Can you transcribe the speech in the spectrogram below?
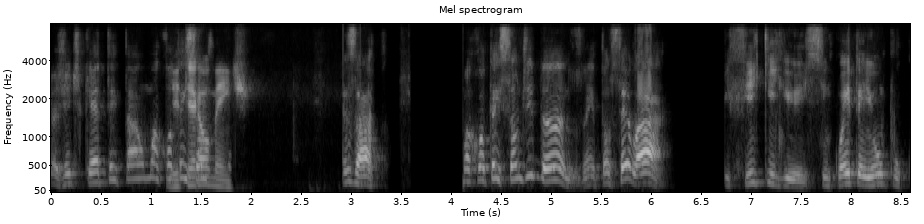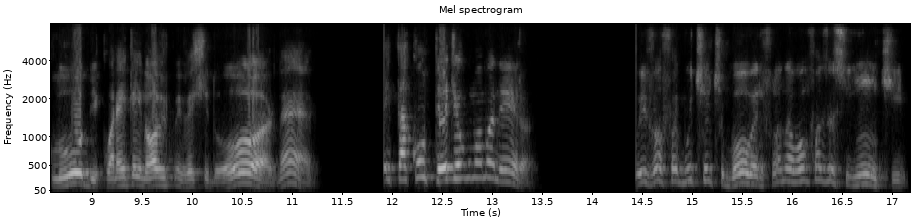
E a gente quer tentar uma contenção. Literalmente. Exato. Uma contenção de danos, né? Então, sei lá, e fique 51 para o clube, 49 para o investidor, né? Tentar conter de alguma maneira. O Ivan foi muito gente boa, ele falou, não, vamos fazer o seguinte,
